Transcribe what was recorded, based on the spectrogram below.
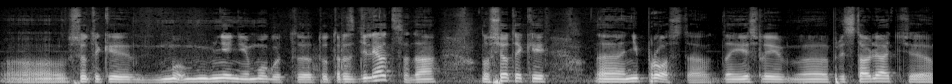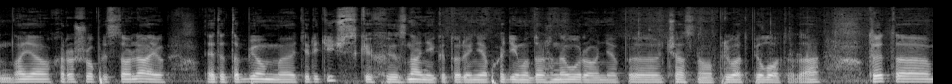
А, все-таки мнения могут э, тут разделяться, да, но все-таки э, непросто. Да, если э, представлять, а я хорошо представляю этот объем теоретических знаний, которые необходимы даже на уровне частного приват-пилота, да, то это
